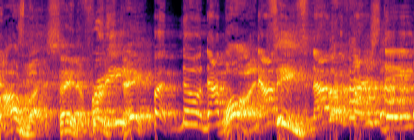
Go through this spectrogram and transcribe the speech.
I was about to say the first pretty- date. But no, not, Lord, not, not the first date,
